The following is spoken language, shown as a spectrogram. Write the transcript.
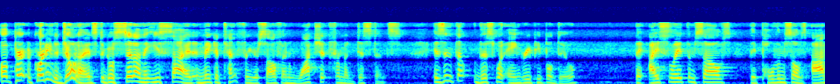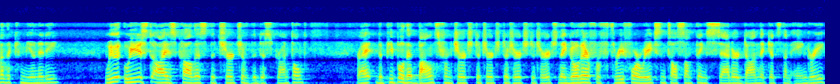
Well, per- according to Jonah, it's to go sit on the east side and make a tent for yourself and watch it from a distance. Isn't this what angry people do? They isolate themselves, they pull themselves out of the community. We, we used to always call this the church of the disgruntled, right? The people that bounce from church to church to church to church. They go there for three, four weeks until something's said or done that gets them angry,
